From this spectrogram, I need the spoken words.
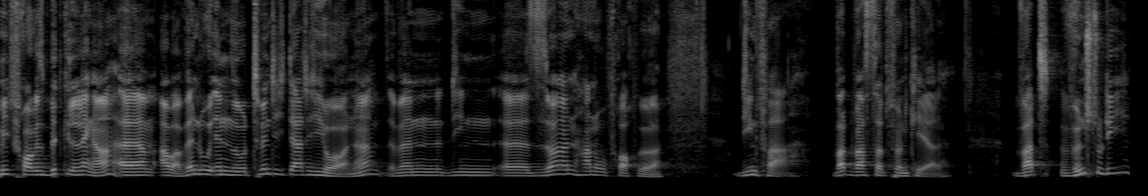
mit Frage ein bisschen länger. Ähm, aber wenn du in so 20, 30 Jahren, ne, wenn die äh, Sören Hanno Froch wär, din Fahr, was war's das für ein Kerl? Was wünschst du die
